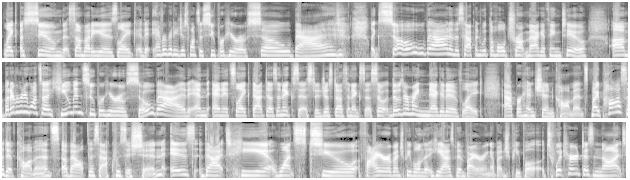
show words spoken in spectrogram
like assume that somebody is like everybody just wants a superhero so bad, like so bad. And this happened with the whole Trump MAGA thing too. Um, but everybody wants a human superhero so bad, and and it's like that doesn't exist. It just doesn't exist. So those are my negative like apprehension comments. My positive comments about this acquisition is that he wants to fire a bunch of people and that he has been firing a bunch of people. Twitter does not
